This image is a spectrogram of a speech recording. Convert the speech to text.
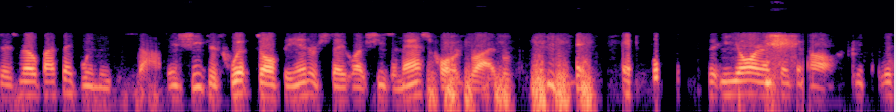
says, Nope, I think we need to stop. And she just whips off the interstate like she's a NASCAR driver. and, and the ER, and I'm thinking, Oh, you know, this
